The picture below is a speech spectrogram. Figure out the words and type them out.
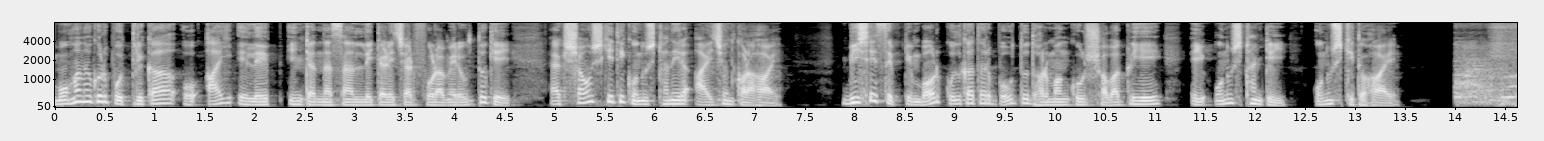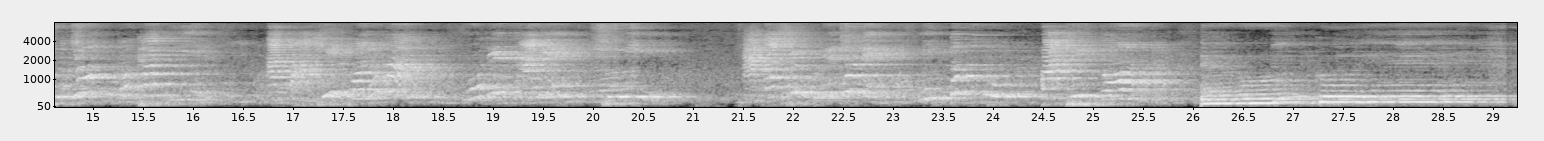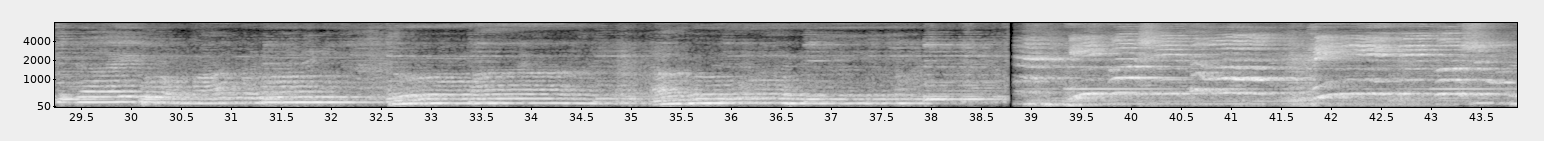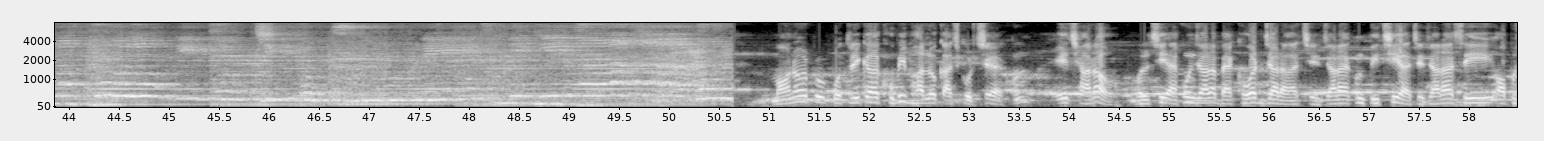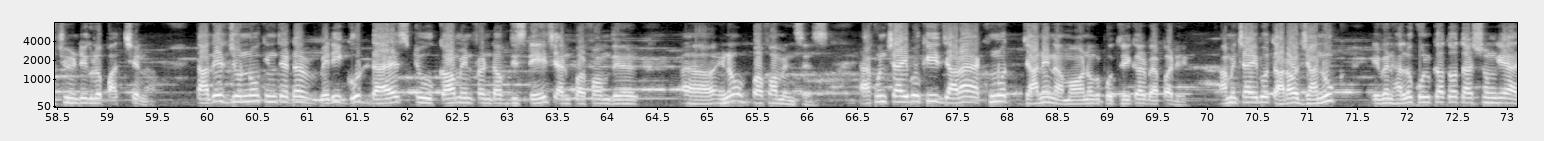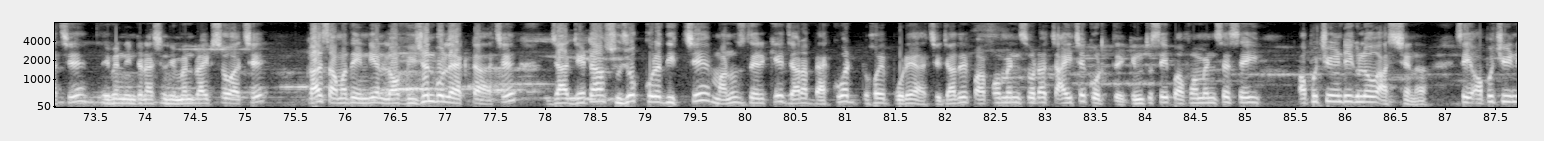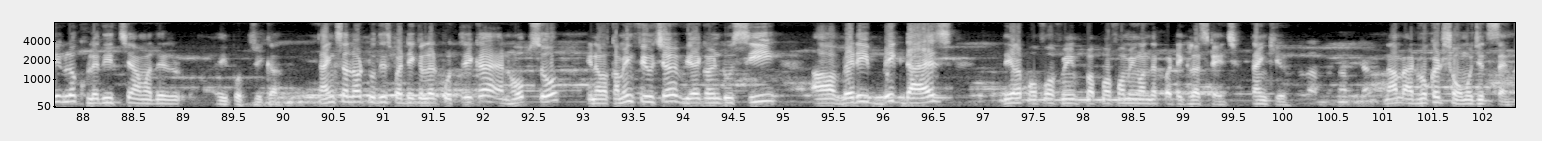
মহানগর পত্রিকা ও আইএলএফ international literature ফোরামের উদ্যোগে এক সাংস্কৃতিক অনুষ্ঠানের আয়োজন করা হয়। বিশে সেপ্টেম্বর কলকাতার বৌদ্ধ ধর্মাঙ্কুর সভাগৃহে এই অনুষ্ঠানটি অনুষ্ঠিত হয়। মহানগর পত্রিকা খুবই ভালো কাজ করছে এখন। এছাড়াও বলছি, এখন যারা ব্যাকওয়ার্ড যারা আছে, যারা এখন পিছিয়ে আছে, যারা সেই অপরচুনিটিগুলো পাচ্ছে না, তাদের জন্য কিন্তু এটা very good dais to come in front of the stage and perform their you know performances এখন চাইব কি, যারা এখনও জানে না মহানগর পত্রিকার ব্যাপারে, আমি চাইব তারাও জানুক। ইভেন হ্যালো কলকাতাও তার সঙ্গে আছে ইভেন ইন্টারন্যাশনাল হিউম্যান রাইটসও আছে। প্লাস আমাদের ইন্ডিয়ান ল ভিশন বলে একটা আছে যা যেটা সুযোগ করে দিচ্ছে মানুষদেরকে যারা ব্যাকওয়ার্ড হয়ে পড়ে আছে যাদের পারফরমেন্স ওরা চাইছে করতে কিন্তু সেই পারফরমেন্সে সেই অপরচুনিটিগুলো আসছে না। সেই অপরচুনিটিগুলো খুলে দিচ্ছে আমাদের এই পত্রিকা। Thanks a lot to this particular পত্রিকা and hope so in our coming future we are going to see a very big dais they are performing performing on that particular stage thank you নাম advocate Soumajit Sen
